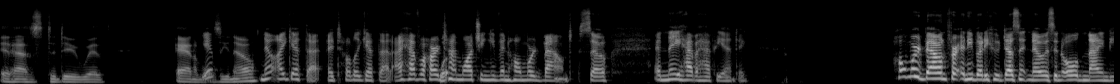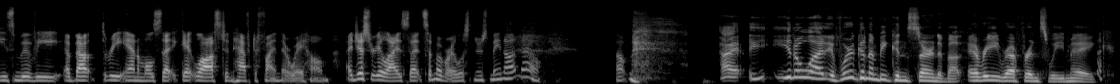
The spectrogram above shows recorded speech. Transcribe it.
it has to do with animals, yep. you know? No, I get that. I totally get that. I have a hard what? time watching even Homeward Bound. So, and they have a happy ending. Homeward Bound, for anybody who doesn't know, is an old 90s movie about three animals that get lost and have to find their way home. I just realized that some of our listeners may not know. Um. I, you know what? If we're going to be concerned about every reference we make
